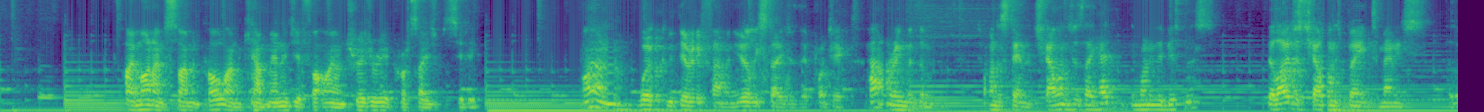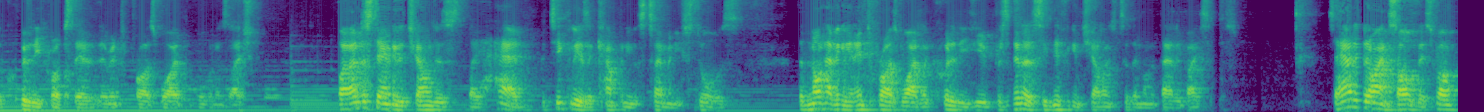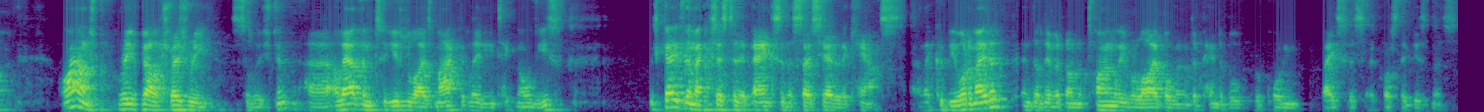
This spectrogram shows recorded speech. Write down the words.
Hi, my name's Simon Cole. I'm account manager for Ion Treasury across Asia Pacific. Ion worked with Dairy Farm in the early stages of their project, partnering with them to understand the challenges they had in running their business. The largest challenge being to manage the liquidity across their, their enterprise wide organisation. By understanding the challenges they had, particularly as a company with so many stores, that not having an enterprise wide liquidity view presented a significant challenge to them on a daily basis. So, how did Ion solve this? Well, Ion's Reval Treasury solution uh, allowed them to utilise market leading technologies, which gave them access to their banks and associated accounts. And they could be automated and delivered on a timely, reliable, and dependable reporting basis across their business.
